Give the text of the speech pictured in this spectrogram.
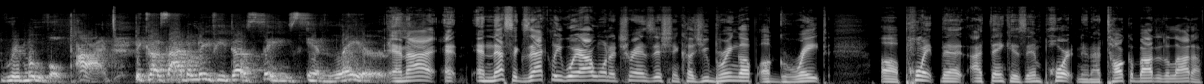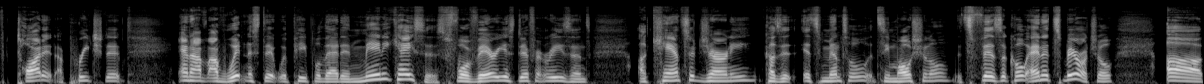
removal time because I believe he does things in layers. And I and, and that's exactly where I want to transition because you bring up a great uh, point that I think is important, and I talk about it a lot. I've taught it, I preached it, and I've I've witnessed it with people that in many cases, for various different reasons, a cancer journey because it, it's mental, it's emotional, it's physical, and it's spiritual. Uh,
